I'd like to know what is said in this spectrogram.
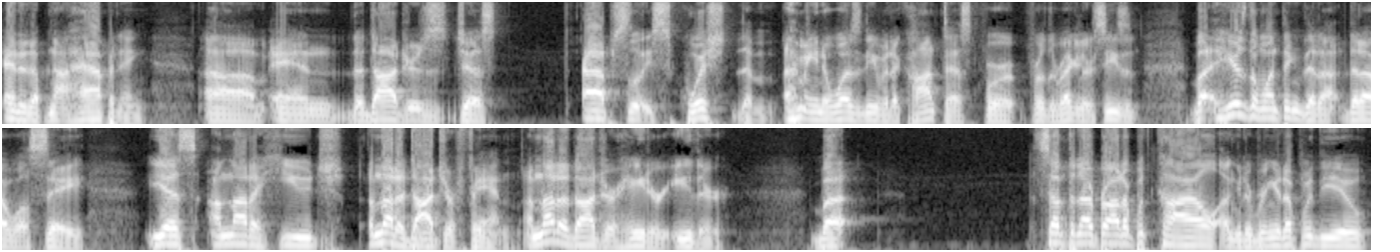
ended up not happening. Um, and the Dodgers just absolutely squished them. I mean, it wasn't even a contest for, for the regular season. But here's the one thing that I, that I will say. Yes, I'm not a huge, I'm not a Dodger fan. I'm not a Dodger hater either. But something I brought up with Kyle, I'm going to bring it up with you.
